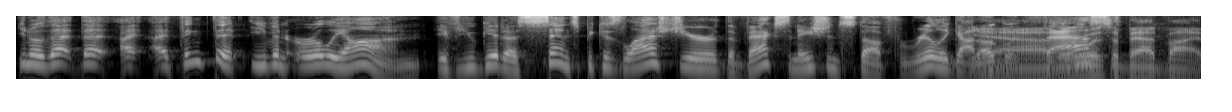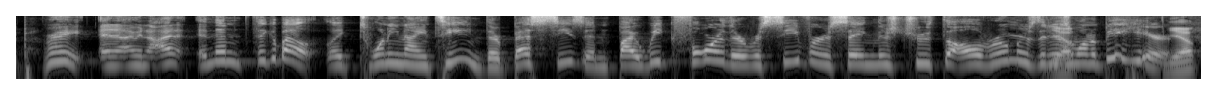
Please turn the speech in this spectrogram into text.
you know, that that I, I think that even early on, if you get a sense, because last year the vaccination stuff really got ugly Yeah, fast. there was a bad vibe. Right. And I mean I and then think about like 2019, their best season. By week four, their receiver is saying there's truth to all rumors that he doesn't want to be here. Yep.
